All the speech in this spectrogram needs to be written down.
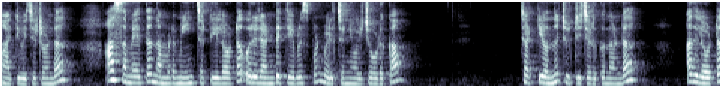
മാറ്റി വെച്ചിട്ടുണ്ട്. ആ സമയത്ത് നമ്മുടെ മീൻ ചട്ടിയിലോട്ട് ഒരു രണ്ട് ടേബിൾ സ്പൂൺ വെളിച്ചെണ്ണ ഒഴിച്ചു കൊടുക്കാം. ചട്ടി ഒന്ന് ചുറ്റിച്ചെടുക്കുന്നുണ്ട്. അതിലോട്ട്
